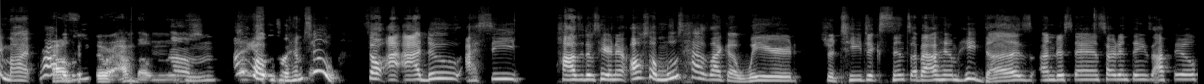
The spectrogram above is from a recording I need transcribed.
game. I Oh, probably. sure. I'm voting Moose. Um, I'm voting for him too. So I, I do. I see positives here and there. Also, Moose has like a weird strategic sense about him. He does understand certain things. I feel.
